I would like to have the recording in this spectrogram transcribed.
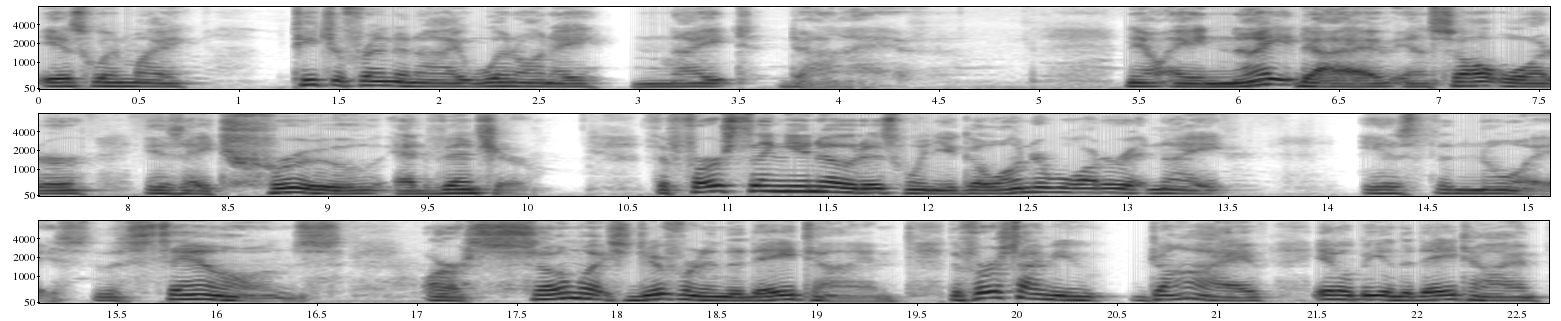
is when my teacher friend and I went on a night dive. Now, a night dive in salt water is a true adventure. The first thing you notice when you go underwater at night is the noise, the sounds are so much different in the daytime. The first time you dive, it'll be in the daytime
